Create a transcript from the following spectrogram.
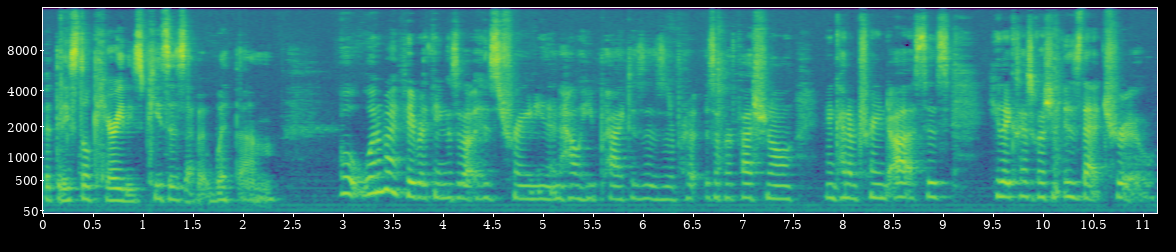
but they still carry these pieces of it with them. Well, one of my favorite things about his training and how he practices as a, as a professional and kind of trained us is he likes to ask the question, is that true?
